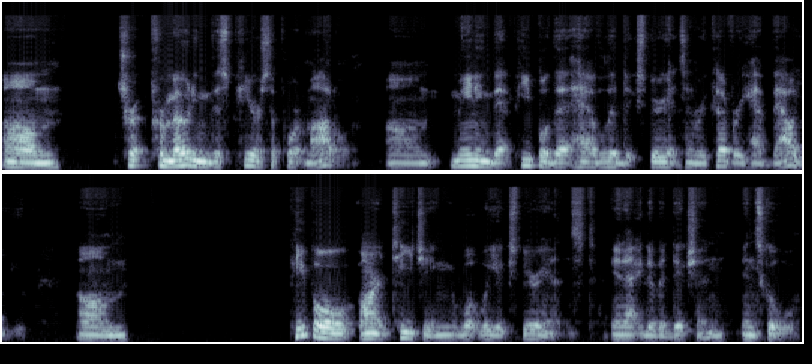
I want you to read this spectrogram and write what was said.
um, tr- promoting this peer support model um, meaning that people that have lived experience in recovery have value. Um, people aren't teaching what we experienced in active addiction in school.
